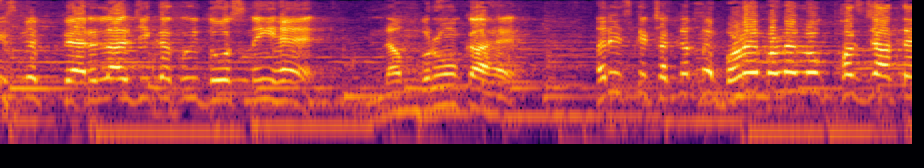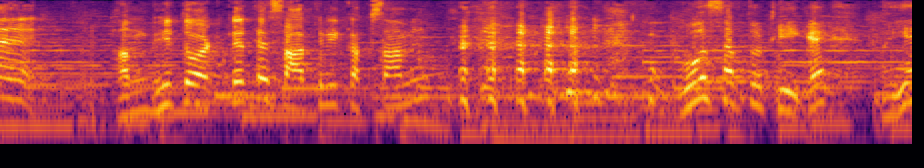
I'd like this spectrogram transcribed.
इसमें प्यारेलाल जी का कोई दोष नहीं है। नंबरों का है। अरे इसके चक्कर में बड़े बड़े लोग फंस जाते हैं। हम भी तो अटके थे सातवीं कक्षा में। वो सब तो ठीक है। भैया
